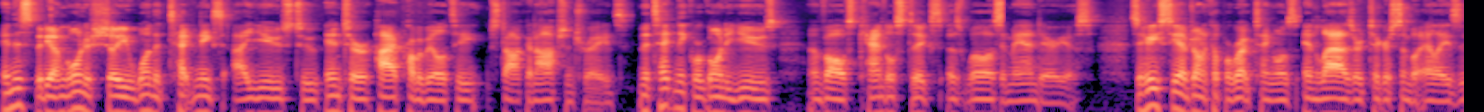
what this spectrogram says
In this video, I'm going to show you one of the techniques I use to enter high probability stock and option trades. And the technique we're going to use involves candlesticks as well as demand areas. So here you see I've drawn a couple rectangles in Lazard, ticker symbol LAZ.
